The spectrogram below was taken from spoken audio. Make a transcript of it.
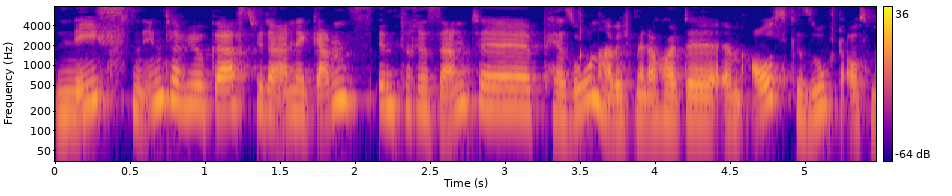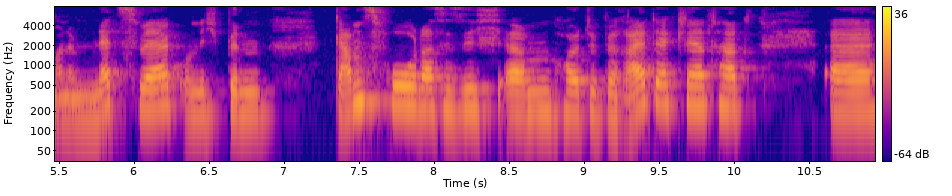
nächsten Interviewgast. Wieder eine ganz interessante Person habe ich mir da heute ähm, ausgesucht aus meinem Netzwerk und ich bin ganz froh, dass sie sich ähm, heute bereit erklärt hat. Äh,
